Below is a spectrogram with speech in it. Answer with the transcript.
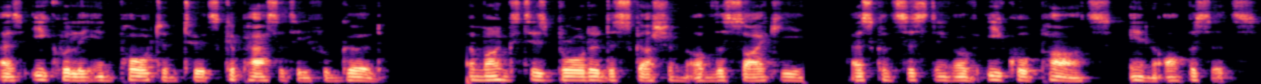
as equally important to its capacity for good amongst his broader discussion of the psyche as consisting of equal parts in opposites.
